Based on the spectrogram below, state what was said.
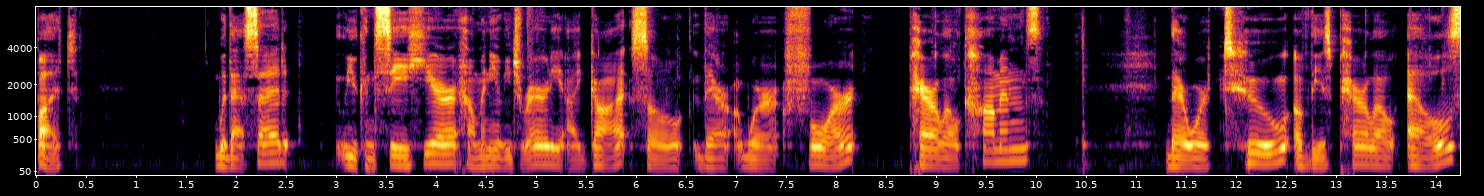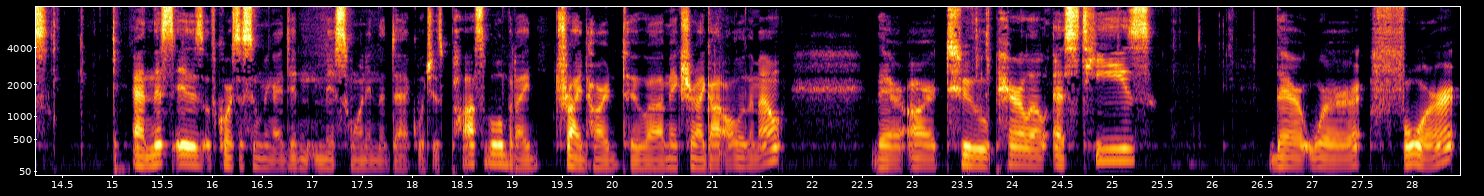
But with that said, you can see here how many of each rarity I got. So there were four parallel commons. There were two of these parallel L's and this is, of course, assuming I didn't miss one in the deck, which is possible, but I tried hard to uh, make sure I got all of them out. There are two parallel STs. There were four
